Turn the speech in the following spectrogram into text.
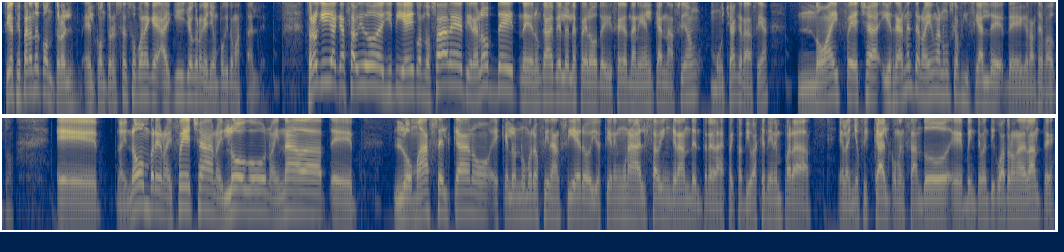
Sí, estoy esperando el control. El control se supone que aquí yo creo que llega un poquito más tarde. Solo Giga que ha sabido de GTA cuando sale, tira el update. nunca me pierdo el espelote. Dice que Daniel Encarnación, muchas gracias. No hay fecha y realmente no hay un anuncio oficial de, de Grand Theft Auto. Eh, no hay nombre, no hay fecha, no hay logo, no hay nada. Eh, lo más cercano es que los números financieros, ellos tienen una alza bien grande entre las expectativas que tienen para el año fiscal, comenzando 2024 eh, en adelante.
